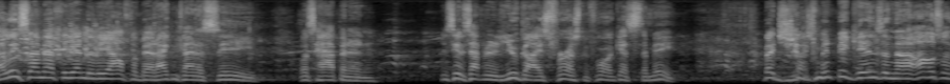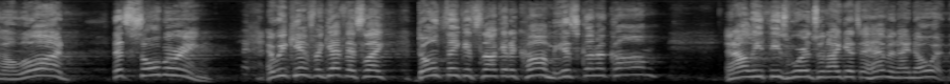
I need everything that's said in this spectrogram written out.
At least I'm at the end of the alphabet. I can kind of see what's happening. You see what's happening to you guys first before it gets to me. But judgment begins in the house of the Lord. That's sobering. And we can't forget that's like, don't think it's not going to come. It's going to come. And I'll eat these words when I get to heaven. I know it.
